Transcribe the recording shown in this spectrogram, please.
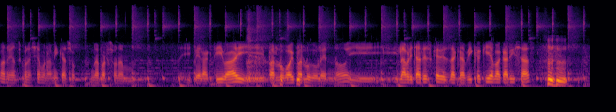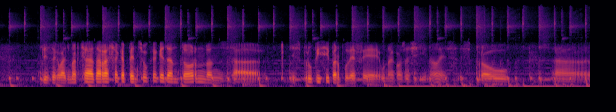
bueno, ja ens coneixem una mica, sóc una persona hiperactiva i per lo bo i per lo dolent, no? I, I la veritat és que des de que vic aquí a Vacarisses, des de que vaig marxar a Terrassa, que penso que aquest entorn doncs, eh, és propici per poder fer una cosa així, no? És, és prou eh,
